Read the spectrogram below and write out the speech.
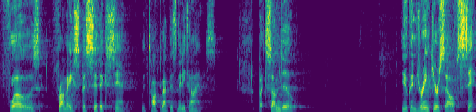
flows from a specific sin. We've talked about this many times, but some do. You can drink yourself sick.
